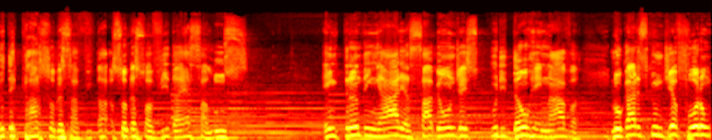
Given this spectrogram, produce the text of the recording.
Eu declaro sobre, essa, sobre a sua vida essa luz, entrando em áreas, sabe, onde a escuridão reinava lugares que um dia foram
